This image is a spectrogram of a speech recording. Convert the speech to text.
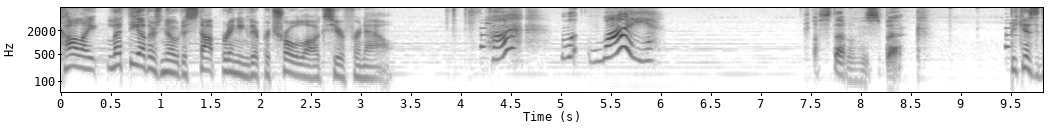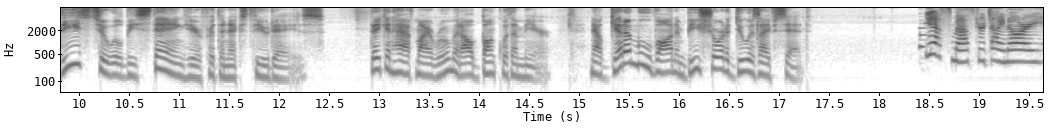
Collei, let the others know to stop bringing their patrol logs here for now. Huh? W why? What's that on his back? Because these two will be staying here for the next few days. They can have my room and I'll bunk with Amir. Now get a move on and be sure to do as I've said. Yes, Master Tighnari.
